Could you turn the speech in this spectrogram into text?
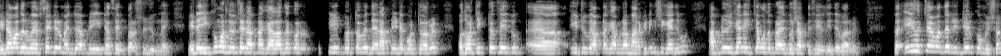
এটা আমাদের ওয়েবসাইটের মাধ্যমে আপনি এটা সেল করার সুযোগ নাই। এটা ই কমার্স ওয়েবসাইট আপনাকে আলাদা করে ক্রিয়েট করতে হবে দেন আপনি এটা করতে পারবেন। অথবা টিকটক ফেসবুক ইউটিউবে আপনাকে আমরা মার্কেটিং শিখিয়ে দিব। আপনি ওইখানে ইচ্ছা মতো প্রাইস বসে আপনি সেল দিতে পারবেন। তো এই হচ্ছে আমাদের রিটেল কমিশন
